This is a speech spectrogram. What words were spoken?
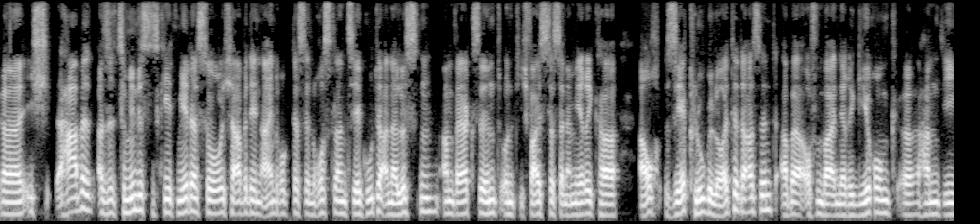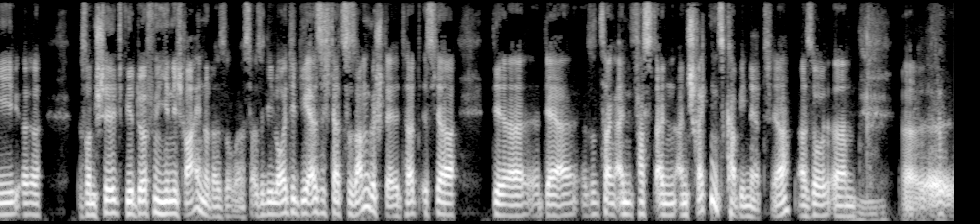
äh, ich habe, also zumindest geht mir das so, ich habe den Eindruck, dass in Russland sehr gute Analysten am Werk sind und ich weiß, dass in Amerika auch sehr kluge Leute da sind, aber offenbar in der Regierung äh, haben die äh, so ein Schild, wir dürfen hier nicht rein oder sowas. Also die Leute, die er sich da zusammengestellt hat, ist ja der, der sozusagen ein fast ein, ein Schreckenskabinett, ja. Also ähm, äh,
